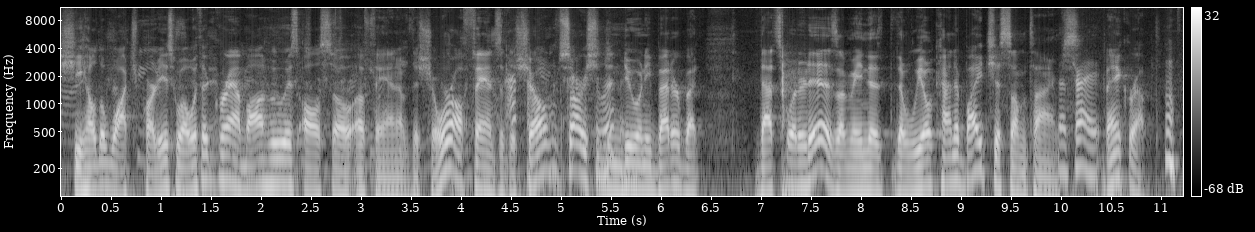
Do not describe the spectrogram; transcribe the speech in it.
she held a watch party as well with her grandma, who is also a fan of the show. We're all fans of the show. I'm sorry she didn't do any better, but that's what it is. I mean, the, the wheel kind of bites you sometimes. That's right. Bankrupt. That's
